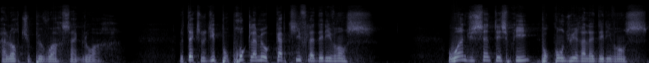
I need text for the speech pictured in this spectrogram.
alors tu peux voir sa gloire. Le texte nous dit pour proclamer aux captifs la délivrance. Loin du Saint-Esprit pour conduire à la délivrance.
